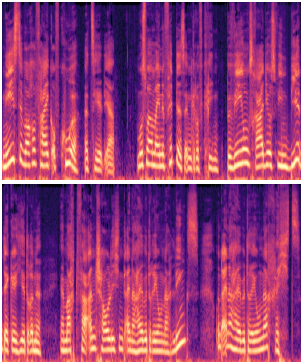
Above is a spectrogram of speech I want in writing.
Nächste Woche fahre ich auf Kur, erzählt er. Muss mal meine Fitness in den Griff kriegen. Bewegungsradius wie ein Bierdeckel hier drinne. Er macht veranschaulichend eine halbe Drehung nach links und eine halbe Drehung nach rechts.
